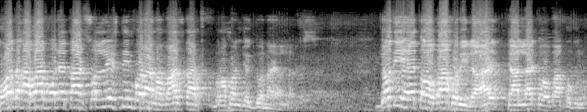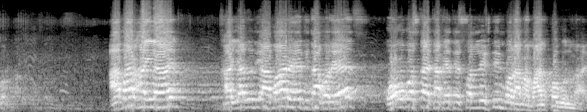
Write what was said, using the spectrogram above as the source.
মদ খাওয়ার পরে তার চল্লিশ দিন পরা নমাজ তার গ্রহণযোগ্য নাই আল্লাহ যদি হে তবা করিলায় আল্লাহ তবা কবুল করবা আবার খাইলায় খাইয়া যদি আবার হে কিতা করে, ও অবস্থায় থাকে তে চল্লিশ দিন পরা নমাজ কবুল নাই।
